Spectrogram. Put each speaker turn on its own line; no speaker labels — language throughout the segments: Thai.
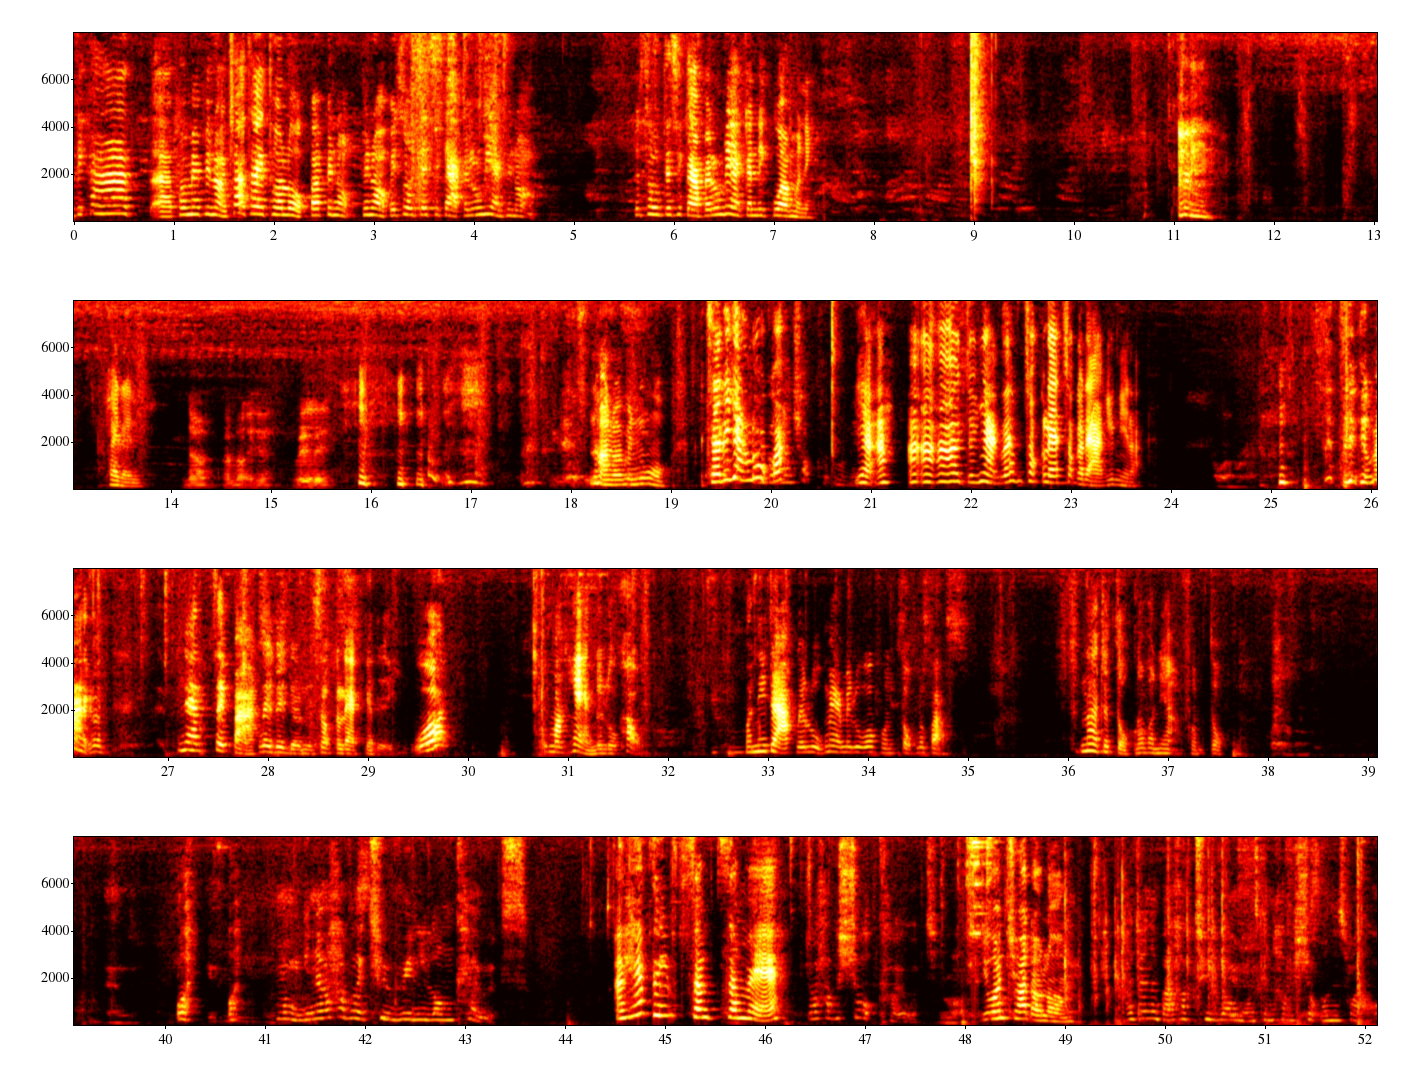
สวัสดีค่ะอ่าพ่อแม่พี่น้องชาวไทยทั่วโลกป้าพี่น้องพี่น้องไปส่งเจสสิกาไปโรงเรียนพี่น้องไปส่งเจสสิกาไปโรงเรียนกันดีกว่ามื้อนี้ใครเลยนี่
No, I'm not here. Really?
นอนไว้เป็นงูใส่ได้ยังลูก
Got
ปะ
my chocolate, mummy.
อยากอะอะอะอะจะอยากได้ช็อกโกแลตช็อกโกแลตอย่างนี้ล่ะ ตื่นขึ้นมาก็เนี่ยใส่ปากเลยเดี๋ยวนี้ช็อกโกแลตกันเลยโว้ย จะมาแห้งเลยลูกเข้าวันนี้ดากเลยลูกแม่ไม่รู้ว่าฝนตกหรือเปล่า น่าจะตกนะวันเนี้ย ฝนตก โอ้ยโอ้ย
Mummy, you never have like two really long coats.
I have to some somewhere
Do I have a short coat?
you want short or long
I don't know, but I have two long ones. Can I have a short one as well?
